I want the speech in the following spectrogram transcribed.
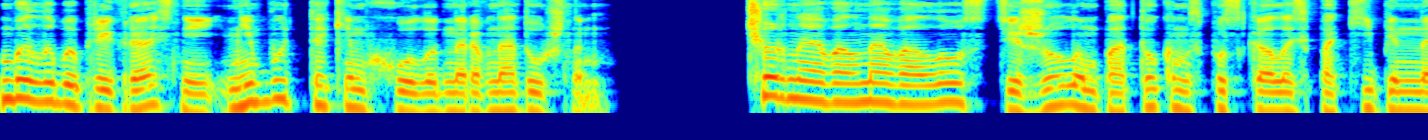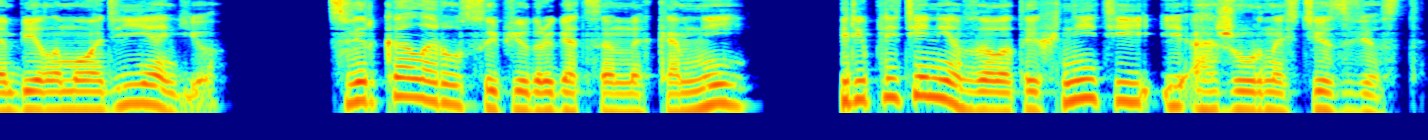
было бы прекрасней, не будь таким холодно равнодушным. Черная волна волос тяжелым потоком спускалась по кипенно-белому одеянию, сверкала россыпью драгоценных камней, переплетением золотых нитей и ажурностью звезд.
